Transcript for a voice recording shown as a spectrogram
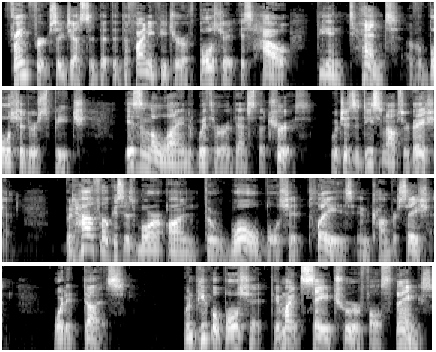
Frankfurt suggested that the defining feature of bullshit is how the intent of a bullshitter's speech isn't aligned with or against the truth, which is a decent observation. But Howe focuses more on the role bullshit plays in conversation, what it does. When people bullshit, they might say true or false things,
